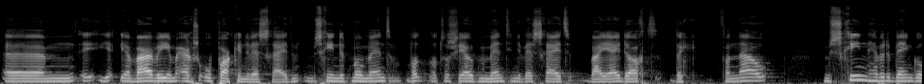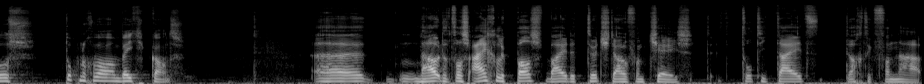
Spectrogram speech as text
Ehm, ja, waar wil je hem ergens oppakken in de wedstrijd? Misschien het moment, wat, wat was voor jou het moment in de wedstrijd waar jij dacht dat van nou, misschien hebben de Bengals toch nog wel een beetje kans. Eh, nou, dat was eigenlijk pas bij de touchdown van Chase. Tot die tijd dacht ik van, nou,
